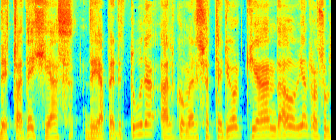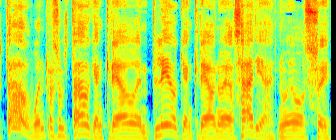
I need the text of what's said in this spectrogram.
estrategias de apertura al comercio exterior que han dado bien resultados, buen resultado, que han creado empleo, que han creado nuevas áreas, nuevos, eh,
